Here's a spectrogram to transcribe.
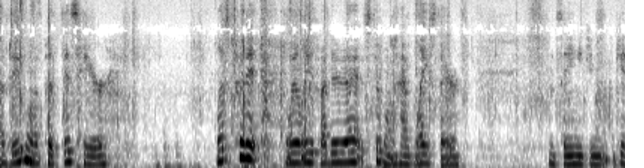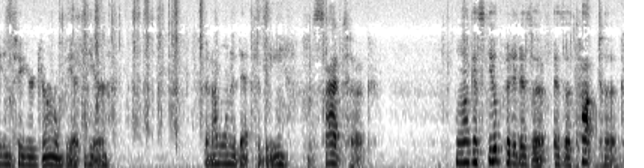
I do want to put this here. Let's put it, well, if I do that, it's still going to have lace there. And see, you can get into your journal bit here. But I wanted that to be a side tuck. Well, I can still put it as a as a top tuck.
